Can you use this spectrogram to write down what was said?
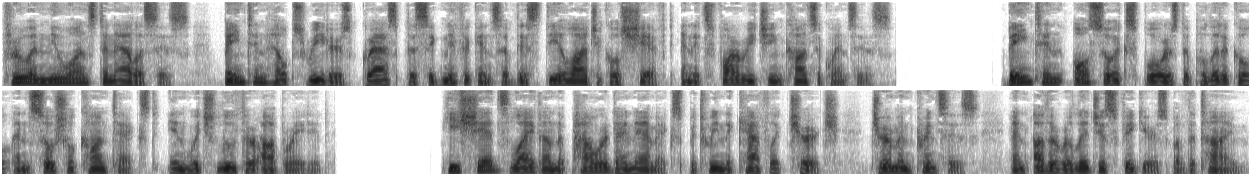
Through a nuanced analysis, Bainton helps readers grasp the significance of this theological shift and its far-reaching consequences. Bainton also explores the political and social context in which Luther operated. He sheds light on the power dynamics between the Catholic Church, German princes, and other religious figures of the time.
